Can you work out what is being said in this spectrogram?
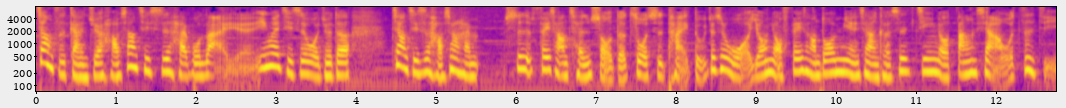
这样子感觉好像其实还不赖耶，因为其实我觉得这样其实好像还是非常成熟的做事态度，就是我拥有非常多面相，可是经由当下我自己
